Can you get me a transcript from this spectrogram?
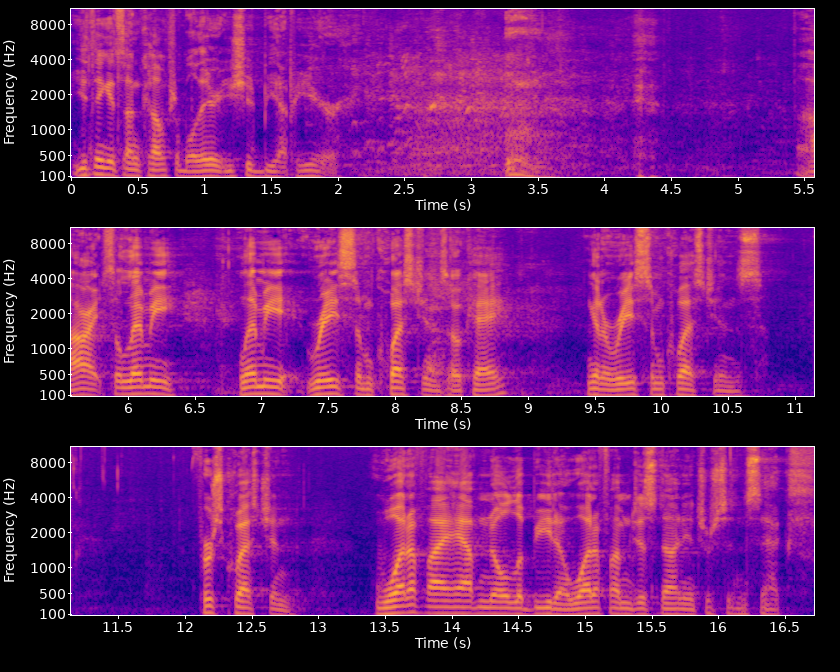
You think it's uncomfortable there, you should be up here. All right, so let me let me raise some questions, okay? I'm going to raise some questions. First question, what if I have no libido? What if I'm just not interested in sex?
